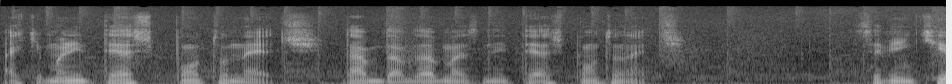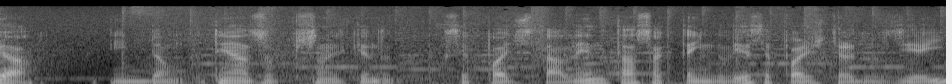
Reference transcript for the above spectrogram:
Aqui manitest.net. www.manitest.net. Você vem aqui, ó. Então, tem as opções que você pode estar lendo, tá? Só que tá em inglês, você pode traduzir aí.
